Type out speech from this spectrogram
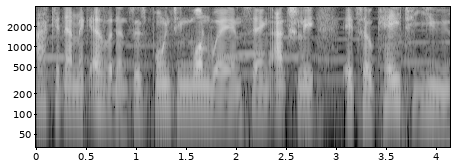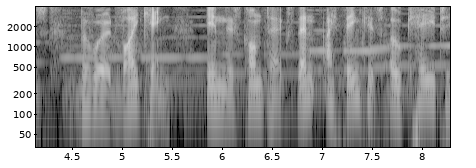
academic evidence is pointing one way and saying actually it's okay to use the word Viking in this context, then I think it's okay to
